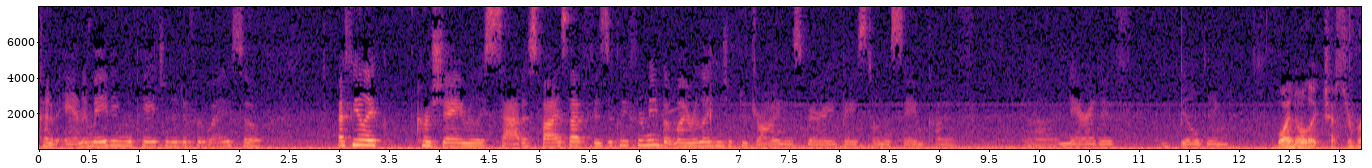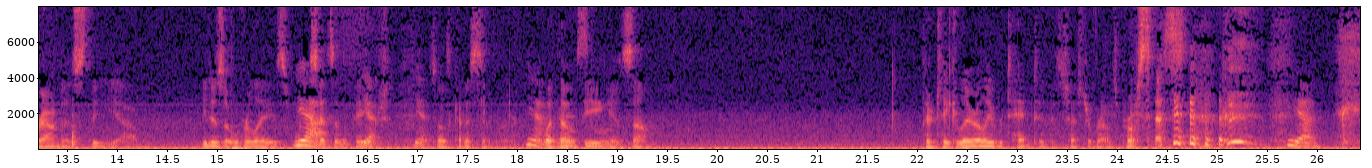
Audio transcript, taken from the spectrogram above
kind of animating the page in a different way. So I feel like crochet really satisfies that physically for me, but my relationship to drawing is very based on the same kind of uh, narrative building. Well, I know like Chester Brown does the um, he does overlays for Yeah, the sets of the page, yeah, yeah. so it's kind of similar, Yeah, without being similar. as um, particularly retentive as Chester Brown's process. Yeah,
